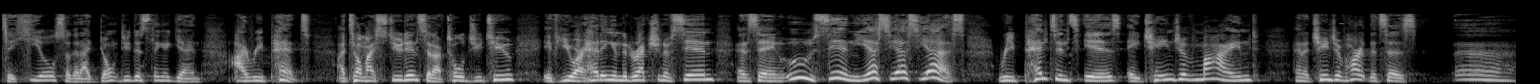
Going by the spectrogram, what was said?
to heal so that I don't do this thing again. I repent. I tell my students, and I've told you too, if you are heading in the direction of sin and saying, ooh, sin, yes, yes, yes. Repentance is a change of mind and a change of heart that says, uh,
